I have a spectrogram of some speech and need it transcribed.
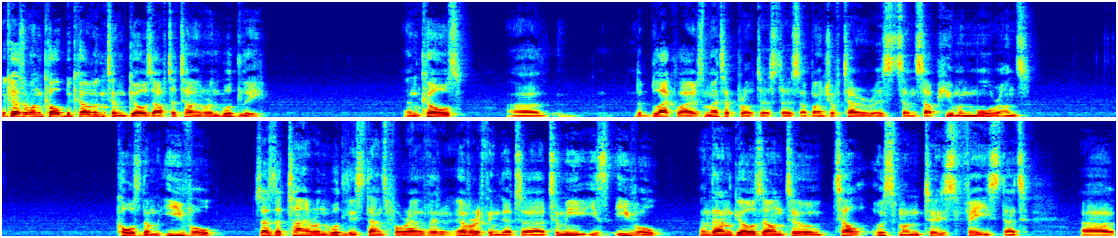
Because when Colby Covington goes after Tyron Woodley and calls uh, the Black Lives Matter protesters a bunch of terrorists and subhuman morons, calls them evil, says that Tyron Woodley stands for every, everything that uh, to me is evil, and then goes on to tell Usman to his face that uh,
